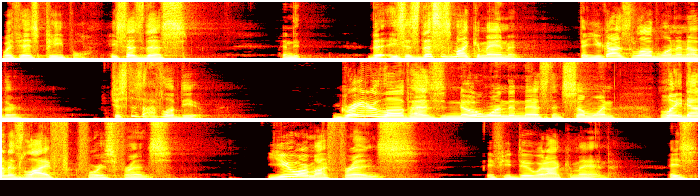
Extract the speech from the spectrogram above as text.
with his people. He says this, and he says, This is my commandment that you guys love one another just as I've loved you. Greater love has no one than this, than someone lay down his life for his friends. You are my friends if you do what I command. He's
